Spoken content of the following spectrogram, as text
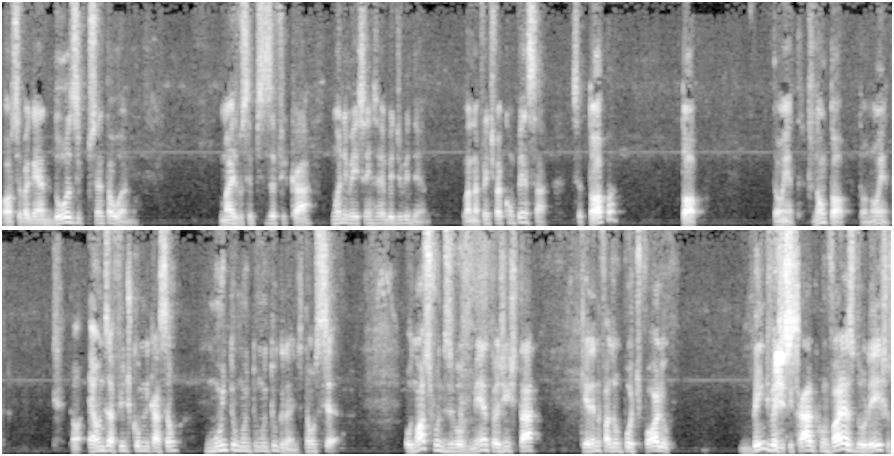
ó, você vai ganhar 12% ao ano. mas você precisa ficar um ano e meio sem receber dividendo. Lá na frente vai compensar. Você topa? Topa. Então entra. Não topa, então não entra. Então é um desafio de comunicação muito, muito, muito grande. Então, se o nosso fundo de desenvolvimento, a gente está querendo fazer um portfólio bem diversificado, Isso. com várias duration,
